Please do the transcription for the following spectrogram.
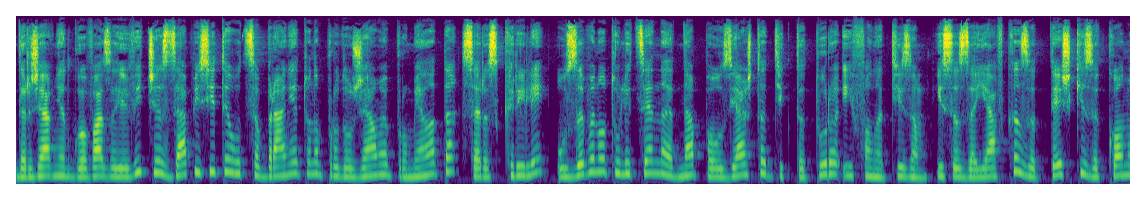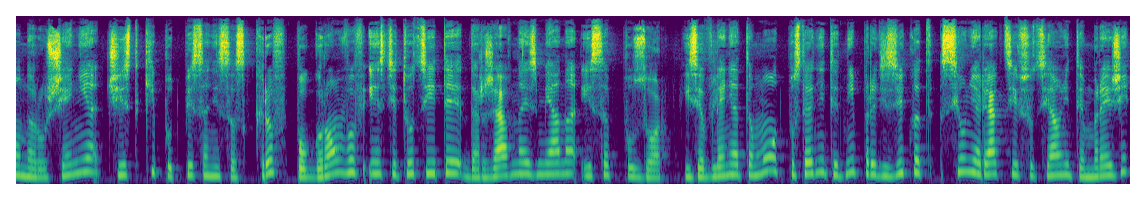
Държавният глава заяви, че записите от събранието на Продължаваме промяната са разкрили озъбеното лице на една пълзяща диктатура и фанатизъм и с заявка за тежки закононарушения, чистки, подписани с кръв, погром в институциите, държавна измяна и са позор. Изявленията му от последните дни предизвикват силни реакции в социалните мрежи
